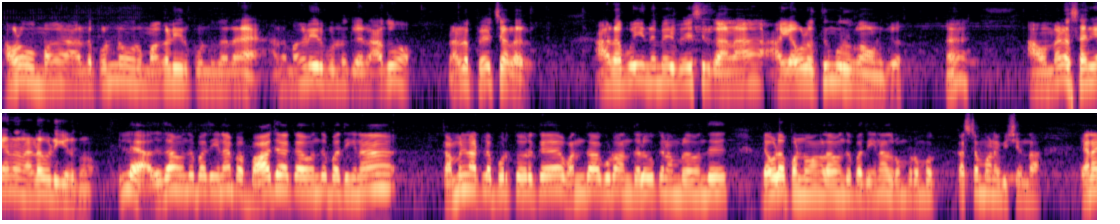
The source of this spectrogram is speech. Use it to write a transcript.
அவளும் மக அந்த பொண்ணு ஒரு மகளிர் பொண்ணு தானே அந்த மகளிர் பொண்ணுக்கு அதுவும் நல்ல பேச்சாளர். அதை போய் இந்தமாரி பேசியிருக்கானா? எவ்வளோ திமிரு இருக்கும் அவனுக்கு? அவன் மேலே சரியான நடவடிக்கை எடுக்கணும். இல்லை அதுதான் வந்து பார்த்தீங்கன்னா இப்போ பாஜக வந்து பார்த்திங்கன்னா தமிழ்நாட்டில் பொறுத்தவரைக்க வந்தால் கூட அந்தளவுக்கு நம்மளை வந்து டெவலப் பண்ணுவாங்களா வந்து பார்த்திங்கன்னா அது ரொம்ப ரொம்ப கஷ்டமான விஷயந்தான் ஏன்னா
